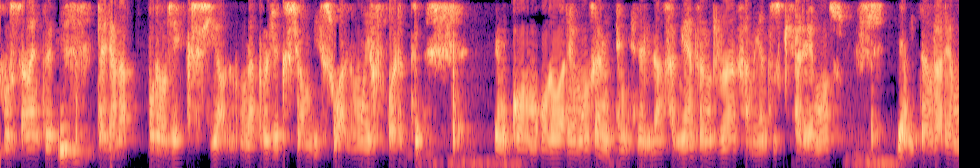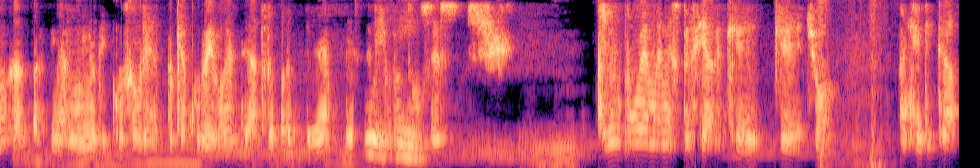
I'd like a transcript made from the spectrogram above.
justamente que haya una proyección, una proyección visual muy fuerte, como lo haremos en, el lanzamiento, en otros lanzamientos que haremos, y ahorita hablaremos al, final un minutico sobre lo que ha ocurrido con el teatro a partir de, este libro. Entonces, hay un poema en especial que, que he hecho Angélica,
